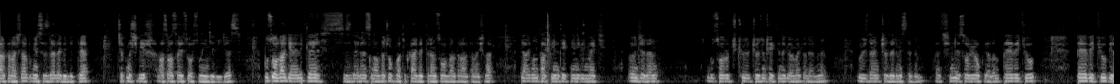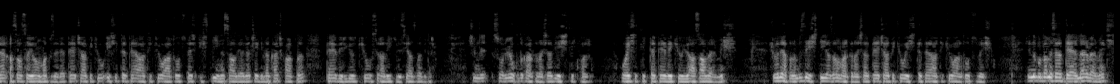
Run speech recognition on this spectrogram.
arkadaşlar. Bugün sizlerle birlikte çıkmış bir asal sayı sorusunu inceleyeceğiz. Bu sorular genellikle sizlere sınavda çok vakit kaybettiren sorulardır arkadaşlar. Yani bunun taktiğini, tekniğini bilmek, önceden bu soru çö- çözüm şeklini görmek önemli. O yüzden çözelim istedim. Şimdi soruyu okuyalım. P ve Q, P ve Q birer asal sayı olmak üzere. P çarpı Q eşittir P artı Q artı 35 eşitliğini sağlayacak şekilde kaç farklı P virgül Q sıralı ikilisi yazılabilir? Şimdi soruyu okuduk arkadaşlar. Bir eşitlik var. O eşitlikte P ve Q'yu asal vermiş. Şöyle yapalım. Biz de eşitliği yazalım arkadaşlar. P çarpı Q eşittir P artı Q artı 35. Şimdi burada mesela değerler vermek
